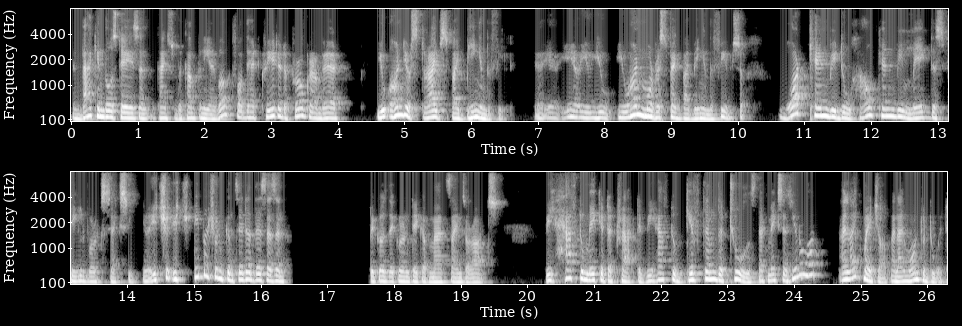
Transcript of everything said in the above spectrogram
And back in those days, and thanks to the company I worked for, they had created a program where you earned your stripes by being in the field. Uh, you know, you you you earn more respect by being in the field. So, what can we do? How can we make this field work sexy? You know, it should, it, people shouldn't consider this as an because they couldn't take up math, science, or arts. We have to make it attractive. We have to give them the tools that makes sense. You know what? I like my job and I want to do it.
